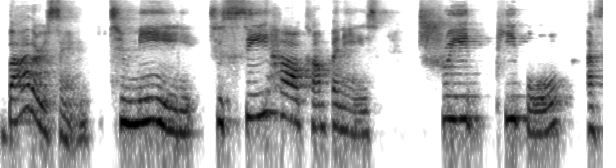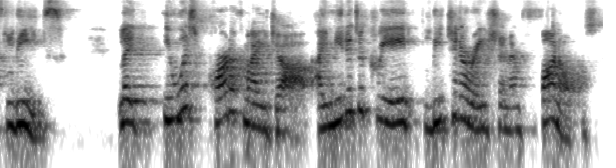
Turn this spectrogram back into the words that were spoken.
bothersome to me to see how companies treat people as leads like it was part of my job. I needed to create lead generation and funnels,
